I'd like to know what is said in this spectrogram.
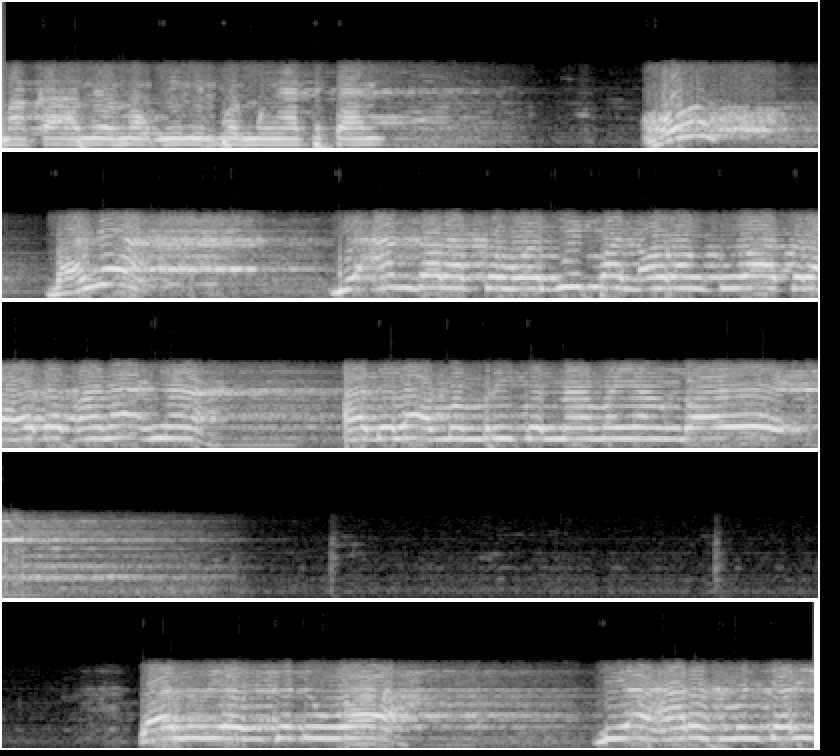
Maka Amir Mu'minin pun mengatakan, Oh, banyak. Di antara kewajiban orang tua terhadap anaknya adalah memberikan nama yang baik. Lalu yang kedua, dia harus mencari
